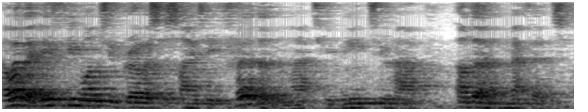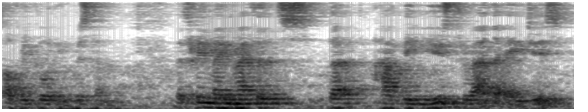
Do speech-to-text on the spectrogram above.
However, if you want to grow a society further than that, you need to have other methods of recording wisdom. The three main methods that have been used throughout the ages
